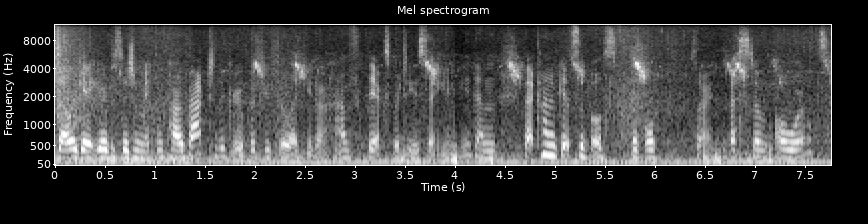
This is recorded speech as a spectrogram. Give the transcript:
delegate your decision-making power back to the group if you feel like you don't have the expertise that you need. And that kind of gets the both, the both, sorry, the best of all worlds.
